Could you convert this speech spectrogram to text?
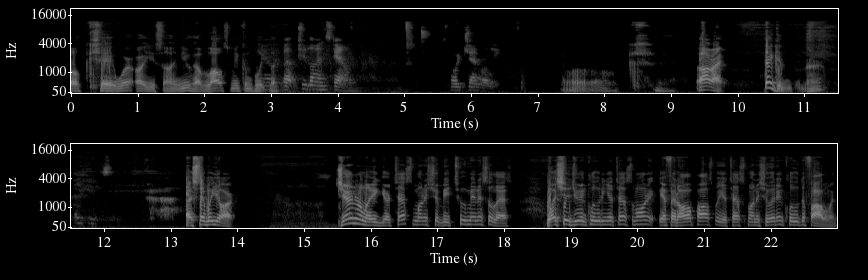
Okay, where are you, son? You have lost me completely. about two lines down, more generally. Okay. All right. Thank you. Uh, I stay where you are. Generally, your testimony should be two minutes or less. What should you include in your testimony? If at all possible, your testimony should include the following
